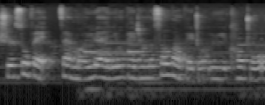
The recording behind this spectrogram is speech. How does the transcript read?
食宿费，在某院应赔偿的丧葬费中予以扣除。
